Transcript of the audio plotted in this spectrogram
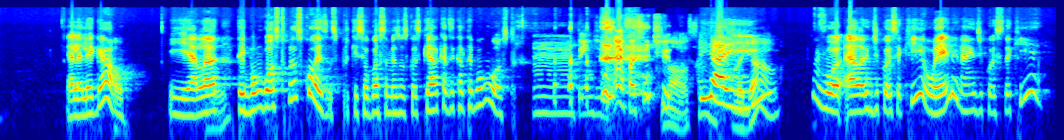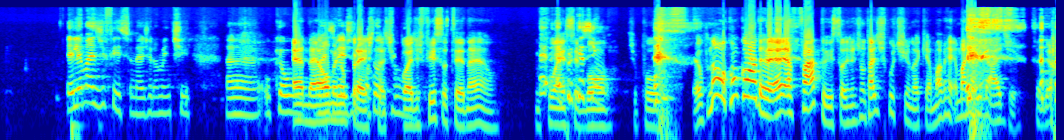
ela é legal. E ela é. tem bom gosto para as coisas, porque se eu gosto das mesmas coisas que ela, quer dizer que ela tem bom gosto. Hum, entendi. É, faz sentido. Nossa, e aí, legal. Vou, ela indicou esse aqui, ou ele, né, indicou esse daqui. Ele é mais difícil, né? Geralmente, uh, o que eu. É, né? Homem não presta. Tipo, é difícil ter, né? influencer é, é bom. Assim, tipo, eu, não, eu concordo, é, é, fato isso, a gente não tá discutindo aqui, é uma, é uma realidade, entendeu?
